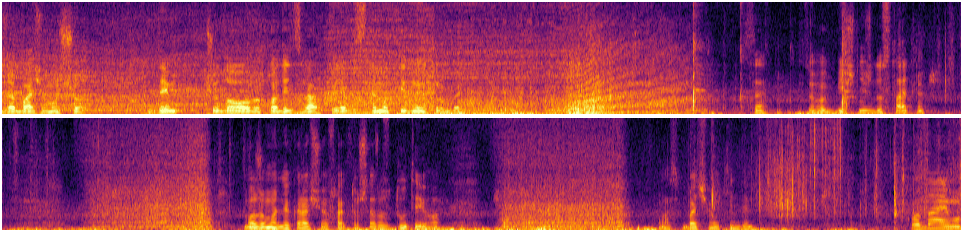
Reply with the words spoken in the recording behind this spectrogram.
Вже бачимо, що дим чудово виходить зверху, як з димохідної труби. Все, цього більш ніж достатньо. Можемо для кращого ефекту ще роздути його. Ось бачимо, який дим. Вкладаємо.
